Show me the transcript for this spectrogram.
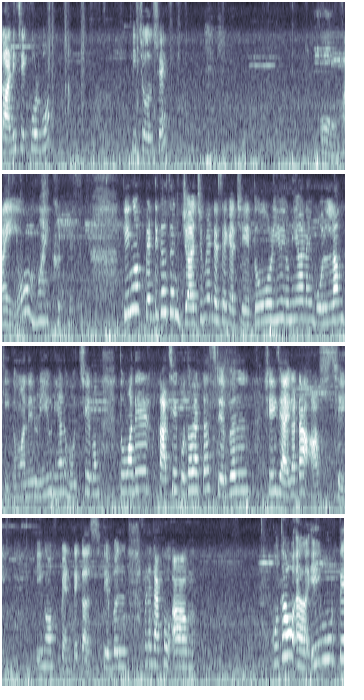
কার্ডে চেক করব, কি চলছে? ও my oh my goodness king of pentacles and judgement এসে গেছে। তো রিইউনিয়ন আমি বললাম কি, তোমাদের রিইউনিয়ন হচ্ছে এবং তোমাদের কাছে কোথাও একটা স্টেবল সেই জায়গাটা আসছে। কিং অফ পেন্টিকলস স্টেবল মানে দেখো কোথাও এই মুহূর্তে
